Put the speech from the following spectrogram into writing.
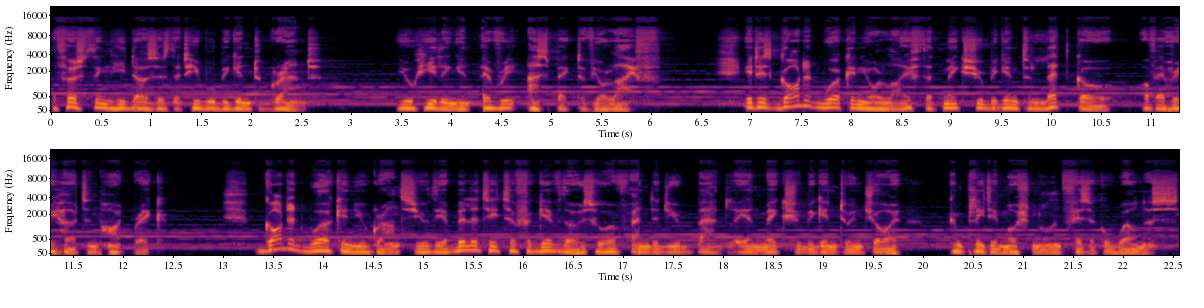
the first thing He does is that He will begin to grant you healing in every aspect of your life. It is God at work in your life that makes you begin to let go of every hurt and heartbreak. God at work in you grants you the ability to forgive those who have offended you badly and makes you begin to enjoy complete emotional and physical wellness.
